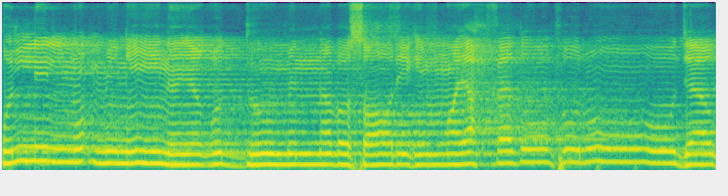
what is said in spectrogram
قل للمؤمنين يغضوا من أبصارهم ويحفظوا فروجهم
